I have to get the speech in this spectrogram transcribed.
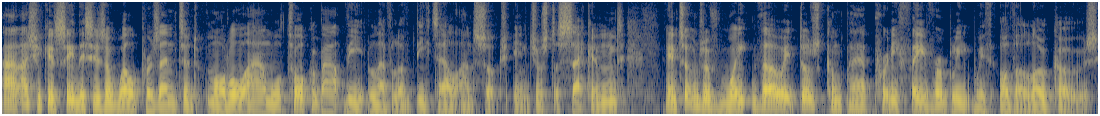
And as you can see, this is a well presented model and we'll talk about the level of detail and such in just a second. In terms of weight though, it does compare pretty favourably with other locos.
